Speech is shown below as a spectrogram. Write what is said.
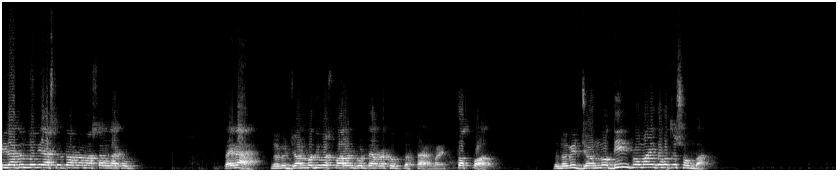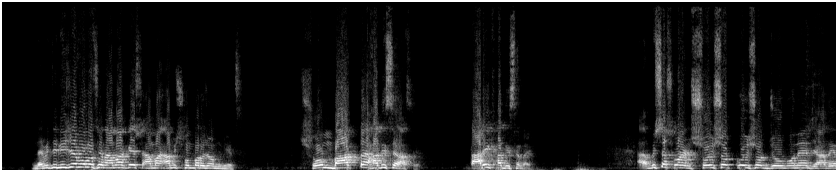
মিলাদুল নবী আসলে তো আমরা মাসাল্লাহ খুব, তাই না? নবীর জন্মদিবস পালন করতে আমরা খুব মানে তৎপর। তো নবীর জন্মদিন প্রমাণিত হচ্ছে সোমবার। নবীজি নিজে বলেছেন, আমাকে আমি সোমবারও জন্ম নিয়েছি। সোমবারটা হাদিসে আছে। তারিখ হাদিসে নাই। বিশ্বাস করেন, শৈশব কৈশোর যৌবনে যাদের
